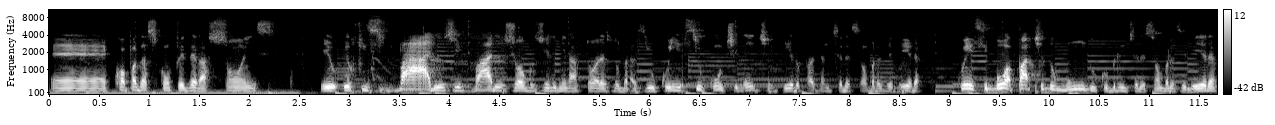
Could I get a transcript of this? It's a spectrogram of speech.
é, Copa das Confederações, eu, eu fiz vários e vários jogos de eliminatórias do Brasil, conheci o continente inteiro fazendo seleção brasileira, conheci boa parte do mundo cobrindo seleção brasileira,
